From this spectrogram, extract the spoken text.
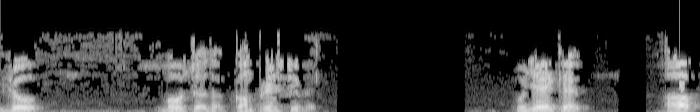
جو بہت زیادہ کمپریہنسو ہے۔ وہ یہ ہے کہ آپ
